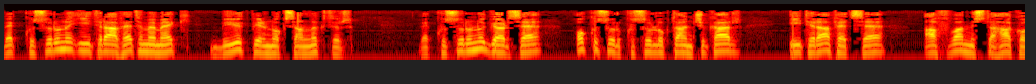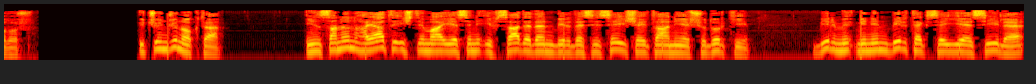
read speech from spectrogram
ve kusurunu itiraf etmemek büyük bir noksanlıktır. Ve kusurunu görse, o kusur kusurluktan çıkar, itiraf etse, afva müstehak olur. Üçüncü nokta. İnsanın hayatı içtimaiyesini ifsad eden bir desise-i şeytaniye şudur ki, bir müminin bir tek seyyiyesiyle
